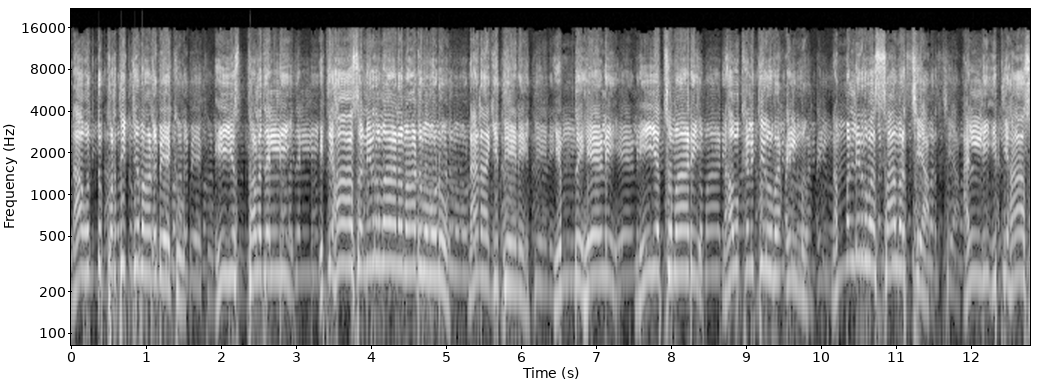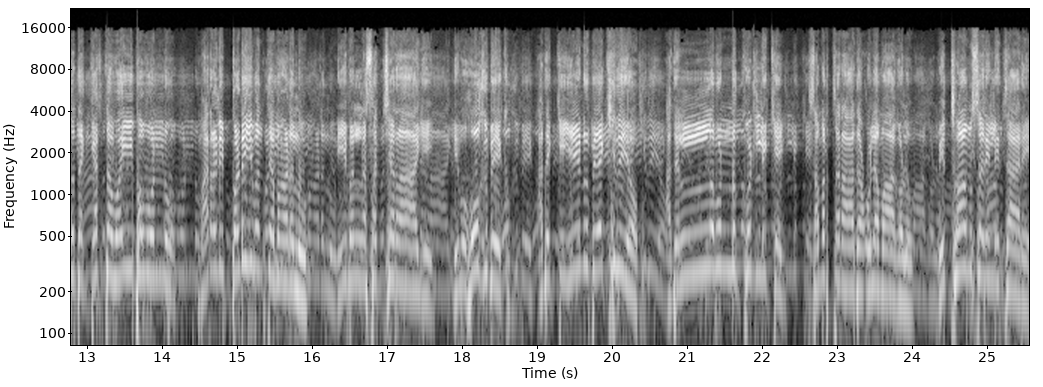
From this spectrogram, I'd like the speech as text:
ನಾವೊಂದು ಪ್ರತಿಜ್ಞೆ ಮಾಡಬೇಕು. ಈ ಸ್ಥಳದಲ್ಲಿ ಇತಿಹಾಸ ನಿರ್ಮಾಣ ಮಾಡುವವನು ನಾನಾಗಿದ್ದೇನೆ ಎಂದು ಹೇಳಿ ನೀಯತ್ತು ಮಾಡಿ ನಾವು ಕಲಿತಿರುವ ಇಲ್ಮು. ನಮ್ಮಲ್ಲಿರುವ ಸಾಮರ್ಥ್ಯ, ಅಲ್ಲಿ ಇತಿಹಾಸದ ಗತ ವೈಭವವನ್ನು ಮರಳಿ ಪಡೆಯುವಂತೆ ಮಾಡಲು ನೀವೆಲ್ಲ ಸಜ್ಜರಾಗಿ ನೀವು ಹೋಗಬೇಕು. ಅದಕ್ಕೆ ಏನು ಬೇಕಿದೆಯೋ ಅದೆಲ್ಲವನ್ನು ಕೊಡ್ಲಿಕ್ಕೆ ಸಮರ್ಥರಾದ ಉಲಮಾಗಳು, ವಿದ್ವಾಂಸರಿಲ್ಲಿದ್ದಾರೆ.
